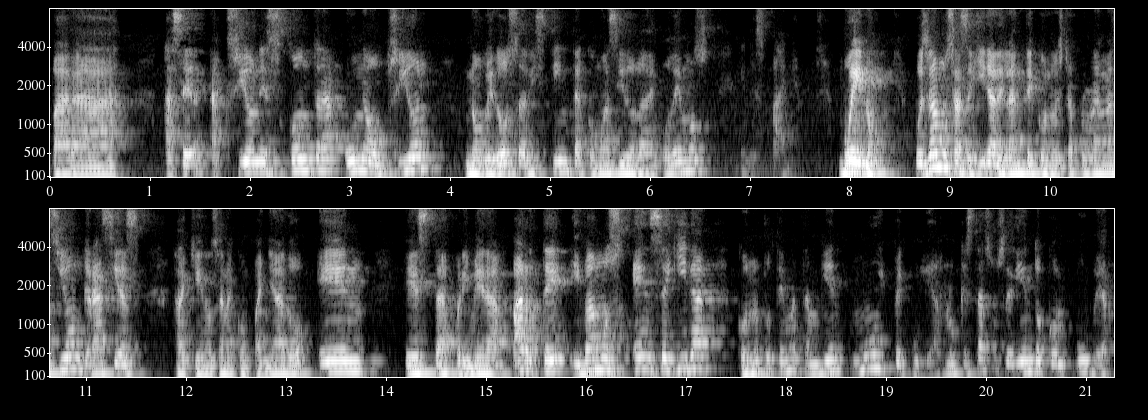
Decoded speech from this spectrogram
para hacer acciones contra una opción novedosa, distinta como ha sido la de Podemos en España. Bueno, pues vamos a seguir adelante con nuestra programación. Gracias a quienes nos han acompañado en esta primera parte y vamos enseguida con otro tema también muy peculiar, lo que está sucediendo con Uber.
